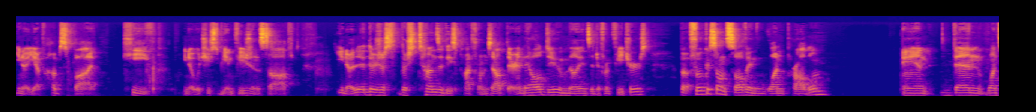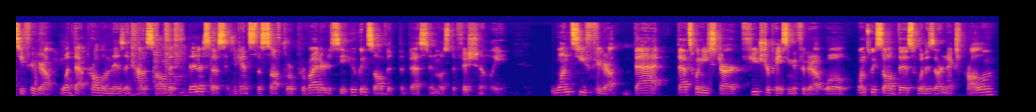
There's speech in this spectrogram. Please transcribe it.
You know, you have HubSpot, Keap, you know, which used to be Infusionsoft. You know, there's just there's tons of these platforms out there, and they all do millions of different features. But focus on solving one problem, and then once you figure out what that problem is and how to solve it, then assess it against the software provider to see who can solve it the best and most efficiently. Once you figure out that, that's when you start future pacing to figure out, well, once we solve this, what is our next problem?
